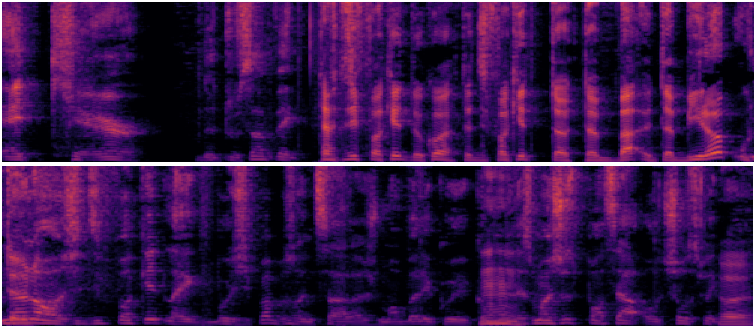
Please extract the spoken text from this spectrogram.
être care de tout ça. Fait T'as dit fuck it de quoi? T'as dit fuck it, t'as beat up ou t'as... non, non, j'ai dit fuck it, like, bon, j'ai pas besoin de ça, là. Je m'en bats les couilles. Mhm. laisse-moi juste penser à autre chose. Fait que, Ouais.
